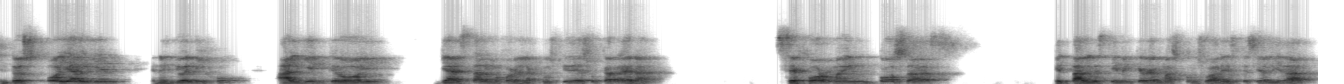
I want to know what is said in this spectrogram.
Entonces, hoy alguien en el yo elijo, alguien que hoy ya está a lo mejor en la cúspide de su carrera, se forma en cosas que tal vez tienen que ver más con su área especialidad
